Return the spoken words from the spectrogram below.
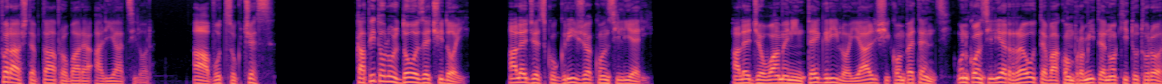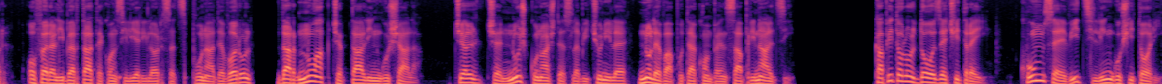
fără a aștepta aprobarea aliaților. A avut succes. Capitolul 22. Alegeți cu grijă consilierii. Alege oameni integri, loiali și competenți. Un consilier rău te va compromite în ochii tuturor. Oferă libertate consilierilor să-ți spună adevărul, dar nu accepta lingușala. Cel ce nu-și cunoaște slăbiciunile nu le va putea compensa prin alții. Capitolul 23. Cum să eviți lingușitorii?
